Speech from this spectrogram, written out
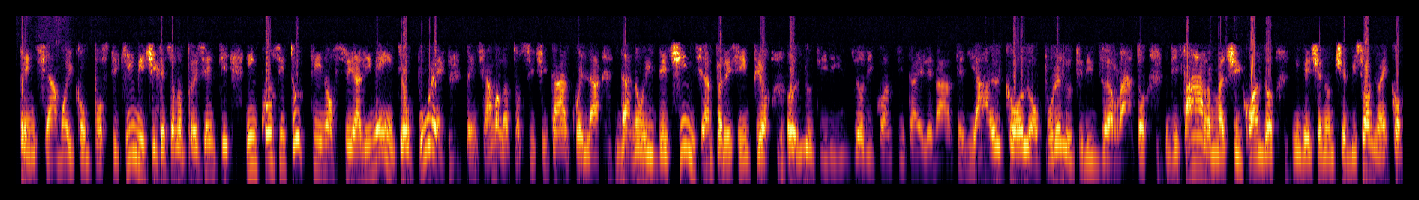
Pensiamo ai composti chimici che sono presenti in quasi tutti i nostri alimenti, oppure pensiamo alla tossicità, quella da noi decisa, per esempio eh, l'utilizzo di quantità elevate di alcol, oppure l'utilizzo errato di farmaci quando invece non c'è bisogno. Ecco,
